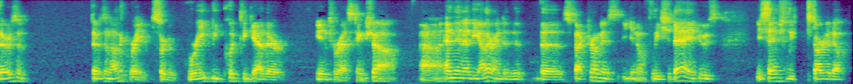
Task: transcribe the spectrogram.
there's a there's another great sort of greatly put together, interesting show. Uh, and then at the other end of the, the spectrum is you know Felicia Day, who's essentially started up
